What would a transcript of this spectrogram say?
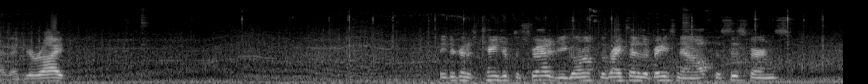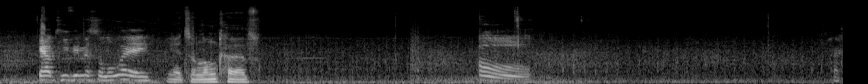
I think you're right. Think they're going to change up the strategy, going off the right side of their base now, off the cisterns. Scout TV missile away. Yeah, it's a long curve. Oh,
